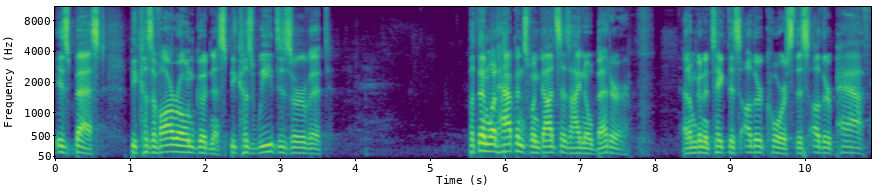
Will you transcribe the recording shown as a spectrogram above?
is best because of our own goodness, because we deserve it. But then what happens when God says, I know better, and I'm going to take this other course, this other path?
